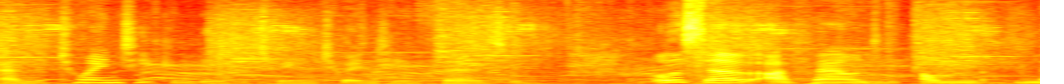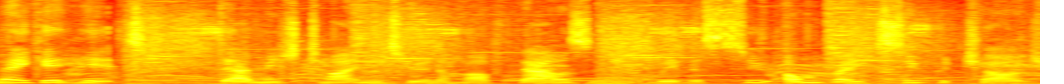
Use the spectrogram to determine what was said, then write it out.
and the 20 can be between 20 and 30. Also I found on Mega Hit Damage Titan 2500 with a su on break supercharge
